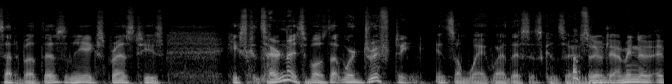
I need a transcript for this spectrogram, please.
said about this? And he expressed his he's concerned, I suppose, that we're drifting in some way where this is concerned. Absolutely. I mean, uh,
